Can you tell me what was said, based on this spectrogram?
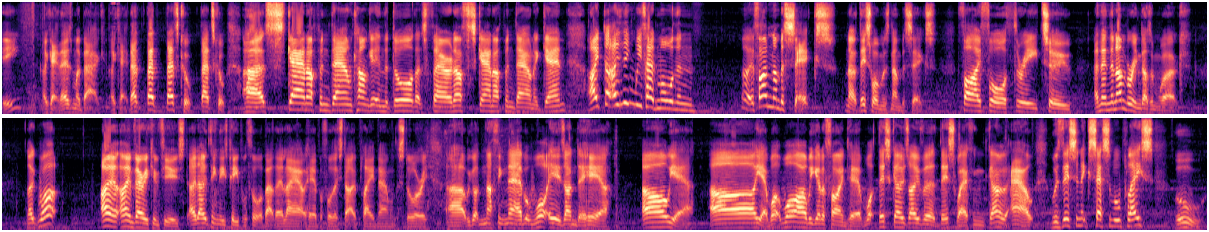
E? Okay, there's my bag. Okay, that that that's cool. That's cool. Uh, scan up and down. Can't get in the door. That's fair enough. Scan up and down again. I, I think we've had more than... Oh, if I'm number six... No, this one was number six. Five, four, three, two... And then the numbering doesn't work. Like, what? I, I am very confused. I don't think these people thought about their layout here before they started playing down with the story. Uh, we got nothing there, but what is under here? Oh yeah. Oh yeah. What what are we gonna find here? What this goes over this way. I can go out. Was this an accessible place? Ooh.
